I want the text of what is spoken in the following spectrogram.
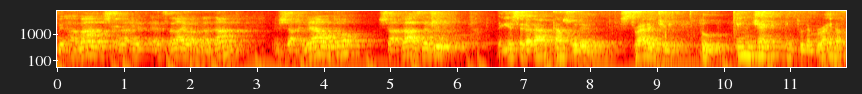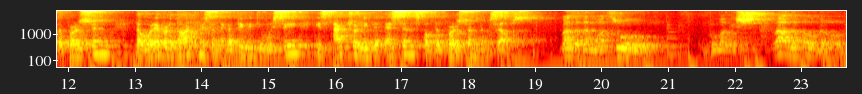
The שיצרה עם The Yetzer Hara comes with a strategy to inject into the brain of the person that whatever darkness and negativity we see is actually the essence of the person themselves ואז אדם הוא עצוב, והוא מרגיש רע מאוד מאוד.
